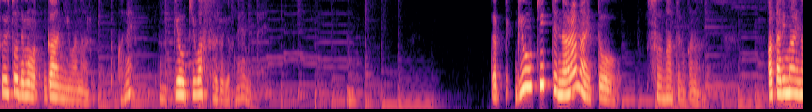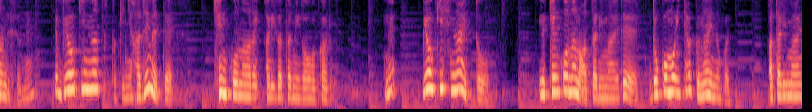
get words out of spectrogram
そういう人でもがんにはなるとかね、うん、病気はするよねみたいな。だ病気ってならないとそうなってるのかな。当たり前なんですよね。で病気になった時に初めて健康のありがたみがわかる。ね、病気しないといや健康なのは当たり前でどこも痛くないのが当たり前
